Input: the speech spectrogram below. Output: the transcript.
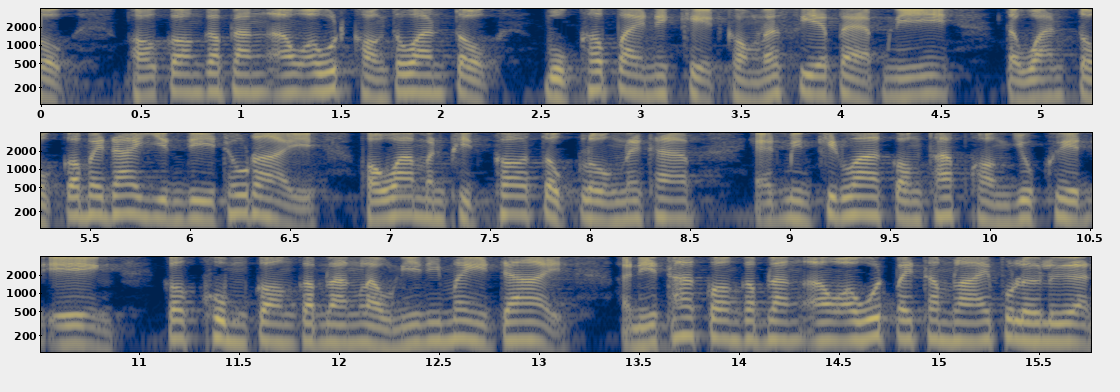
ตก พอกองกำลังเอาอาวุธของตะวันตก บุกเข้าไปในเขตของรัสเซียแบบนี้ ตะวันตกก็ไม่ได้ยินดีเท่าไหร่ เพราะว่ามันผิดข้อตกลงนะครับแอดมินคิดว่ากองทัพของยูเครนเอง ก็คุมกองกำลังเหล่านี้นี่ไม่ได้ อันนี้ถ้ากองกำลังเอาอาวุธไปทำร้ายพลเรือน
